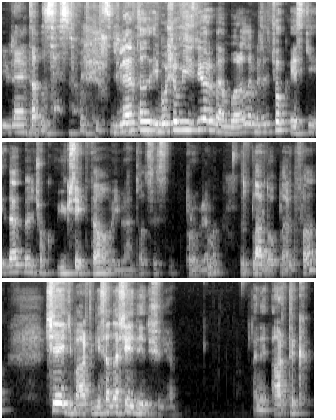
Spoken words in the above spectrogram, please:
İbrahim Tatlıses. İbrahim Tatlıses, İbo Show'u izliyorum ben bu aralar. Mesela çok eskiden böyle çok yüksekti tamam mı İbrahim Tatlıses'in programı. Zıplarda hoplarda falan. Şey gibi artık insanlar şey diye düşünüyor. Hani artık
